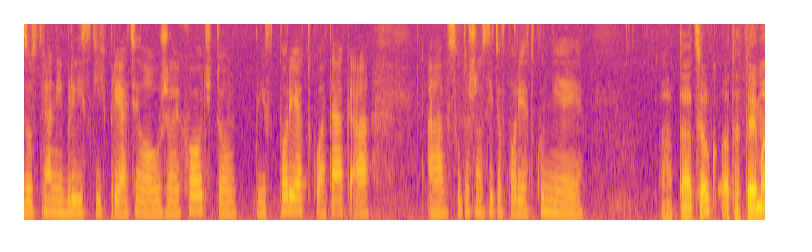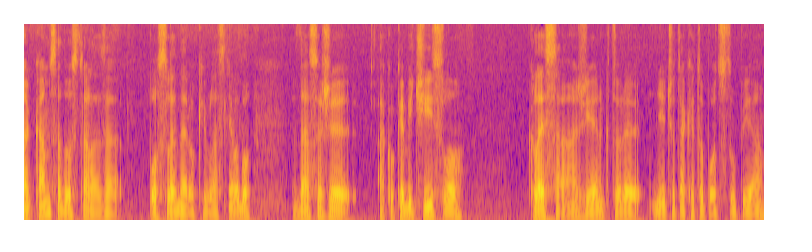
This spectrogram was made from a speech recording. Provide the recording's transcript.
zo strany blízkych priateľov, že choď, to je v poriadku a tak a, a v skutočnosti to v poriadku nie je. A tá, celko, a tá téma, kam sa dostala za posledné roky vlastne, lebo zdá sa, že ako keby číslo klesá žien, ktoré niečo takéto podstúpia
